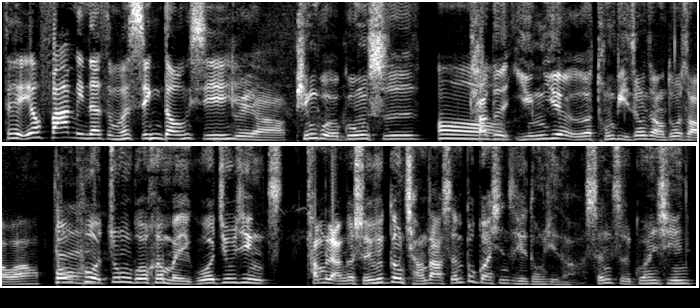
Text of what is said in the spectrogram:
对，又发明了什么新东西？对啊，苹果公司哦，它的营业额同比增长多少啊？对包括中国和美国究竟他们两个谁会更强大？神不关心这些东西的，神只关心。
